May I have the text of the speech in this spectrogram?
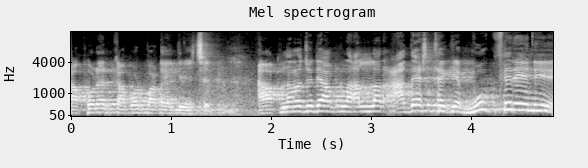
কাপড়ের কাপড় পাঠিয়ে দিয়েছে আপনারা যদি আপনার আল্লাহর আদেশ থেকে মুখ ফিরিয়ে নিয়ে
